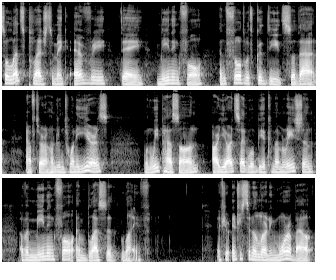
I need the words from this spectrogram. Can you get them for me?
So let's pledge to make every day meaningful and filled with good deeds so that after 120 years, when we pass on, our yahrzeit will be a commemoration of a meaningful and blessed life. If you're interested in learning more about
